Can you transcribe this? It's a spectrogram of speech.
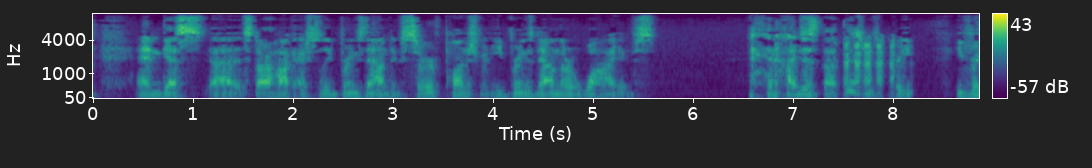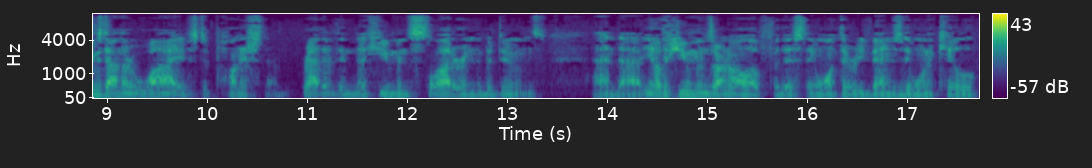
and guess uh, Starhawk actually brings down to serve punishment. He brings down their wives, and I just thought this was great. He brings down their wives to punish them rather than the humans slaughtering the Badoons. And uh, you know the humans aren't all up for this. They want their revenge. They want to kill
